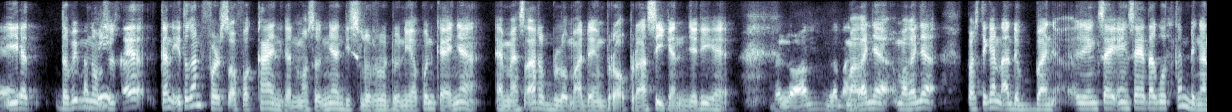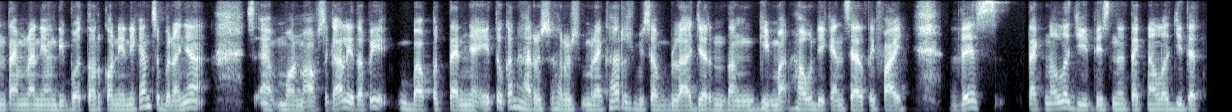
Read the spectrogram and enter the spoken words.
Ya. Iya, tapi, tapi menurut saya kan itu kan first of a kind kan. Maksudnya di seluruh dunia pun kayaknya MSR belum ada yang beroperasi kan. Jadi ya belum, belum Makanya ada. makanya pasti kan ada banyak yang saya yang saya takutkan dengan timeline yang dibuat Torcon ini kan sebenarnya eh, mohon maaf sekali tapi bapetennya itu kan harus harus mereka harus bisa belajar tentang gimana how they can certify this technology, this new technology that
